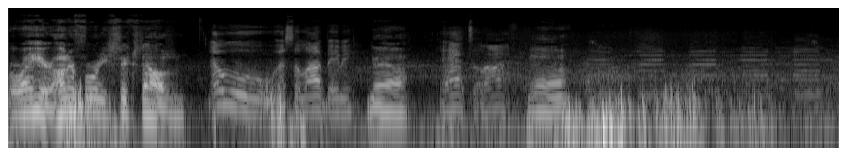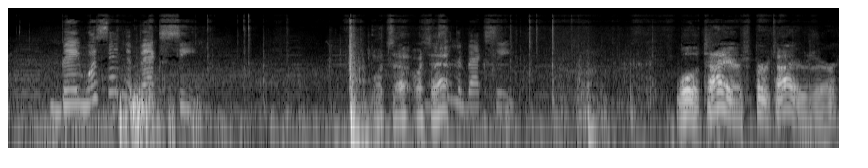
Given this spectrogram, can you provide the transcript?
oh, right here, 146,000. Oh, that's a lot, baby. Yeah, That's a lot. yeah. Babe, what's that in the back seat? What's that? What's What's that? in the back seat? Well, the tires, spare tires there.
